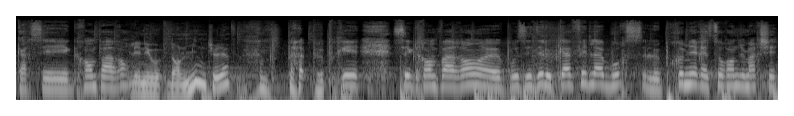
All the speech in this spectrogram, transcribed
car ses grands-parents... Il est né dans le mine, tu veux dire? Pas à peu près. Ses grands-parents possédaient le Café de la Bourse, le premier restaurant du marché.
